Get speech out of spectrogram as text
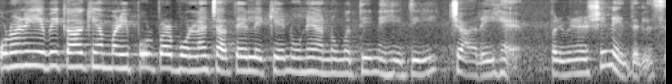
उन्होंने ये भी कहा कि हम मणिपुर पर बोलना चाहते हैं, लेकिन उन्हें अनुमति नहीं दी जा रही है। परवीन सिंह नई दिल्ली से।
